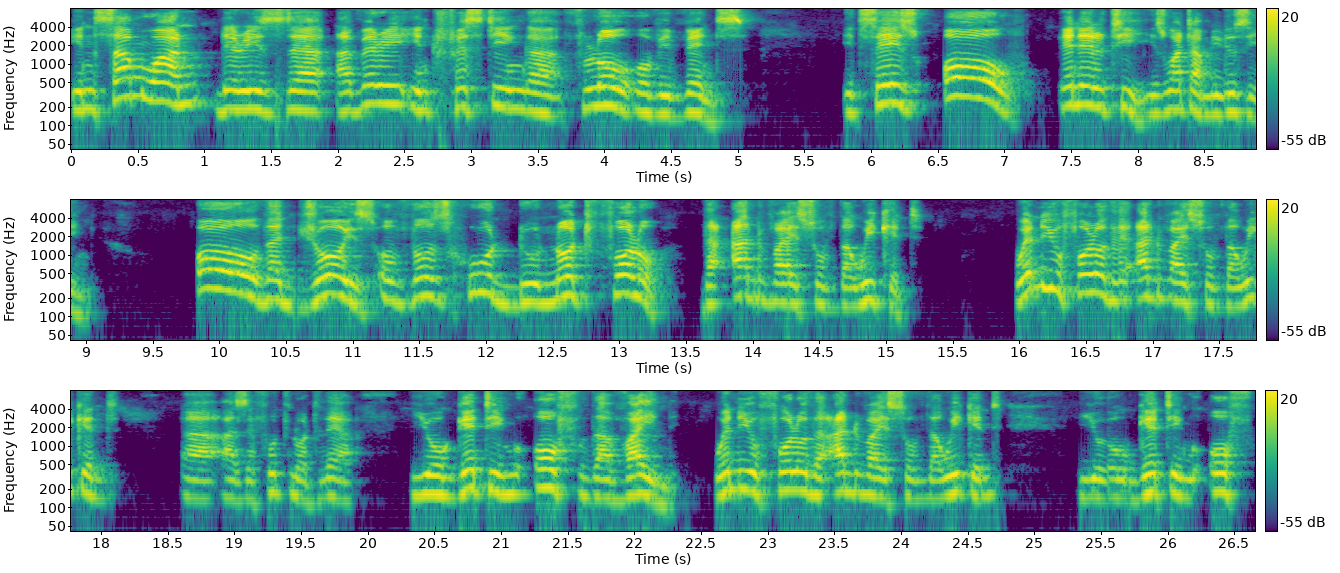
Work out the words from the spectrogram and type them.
In Psalm 1, there is a, a very interesting uh, flow of events. It says, Oh, NLT is what I'm using. Oh, the joys of those who do not follow the advice of the wicked. When you follow the advice of the wicked, uh, as a footnote there, you're getting off the vine. When you follow the advice of the wicked, you're getting off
